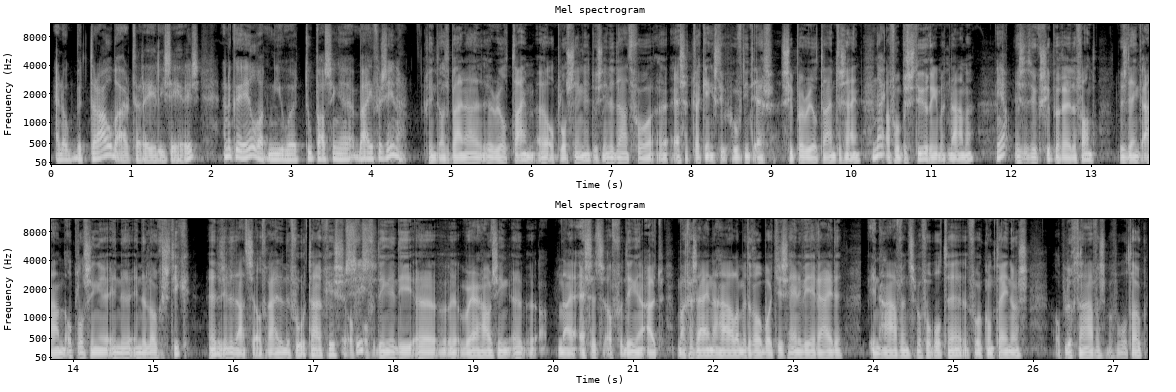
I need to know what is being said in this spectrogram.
en ook betrouwbaar te realiseren is. En dan kun je heel wat nieuwe toepassingen bij verzinnen. Klinkt als bijna real-time uh, oplossingen. Dus inderdaad voor uh, asset tracking hoeft niet echt super real-time te zijn. Nee. Maar voor besturing met name ja. is het natuurlijk super relevant. Dus denk aan oplossingen in de, in de logistiek. Hè, dus inderdaad zelfrijdende voertuigjes. Of, of, dingen die uh, warehousing, uh, nou ja, assets of dingen uit magazijnen halen met robotjes heen en weer rijden. In havens bijvoorbeeld, hè, voor containers. Op luchthavens bijvoorbeeld ook.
